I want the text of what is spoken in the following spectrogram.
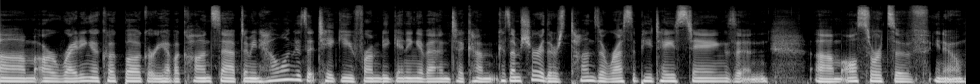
um, are writing a cookbook or you have a concept, I mean, how long does it take you from beginning of end to come? Because I'm sure there's tons of recipe tastings and um, all sorts of, you know,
